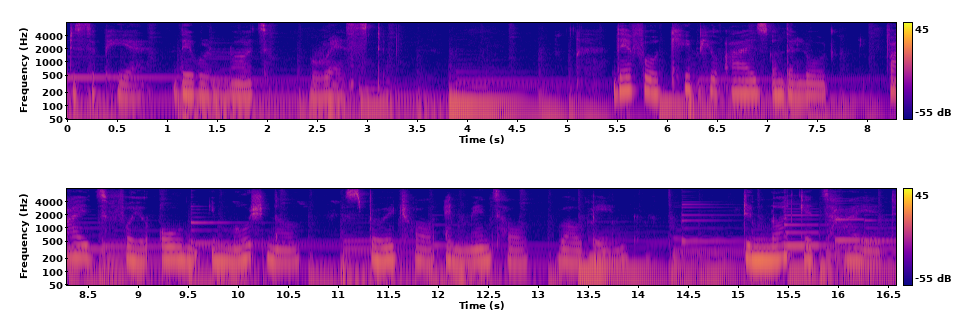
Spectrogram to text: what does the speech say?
disappear, they will not rest. Therefore, keep your eyes on the Lord. Fight for your own emotional, spiritual, and mental well being. Do not get tired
